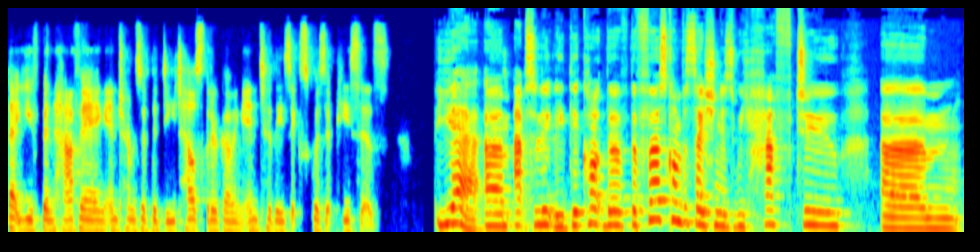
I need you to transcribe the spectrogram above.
that you've been having in terms of the details that are going into these exquisite pieces? Yeah, um, absolutely. The, the the first conversation is we have to um,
